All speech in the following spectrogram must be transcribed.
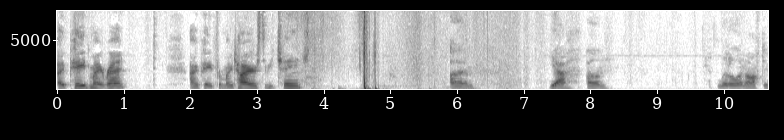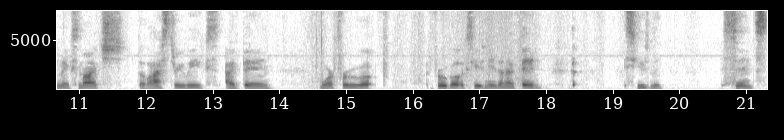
I paid my rent. I paid for my tires to be changed. Um yeah, um little and often makes much. The last 3 weeks I've been more frugal frugal, excuse me, than I've been excuse me, since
